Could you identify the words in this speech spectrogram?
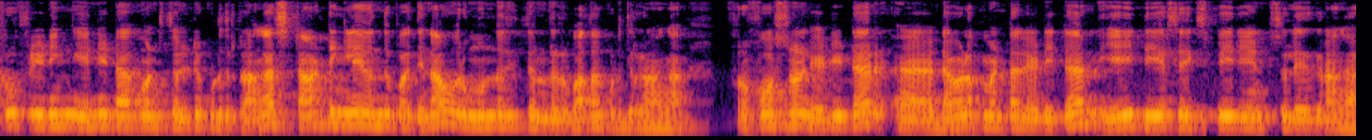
ப்ரூஃப் ரீடிங் எனி டாக்குமெண்ட்ஸ் சொல்லிட்டு கொடுத்துருக்காங்க ஸ்டார்டிங்லேயே வந்து பார்த்தீங்கன்னா ஒரு முந்நூற்றி தொண்ணூறு ரூபா தான் கொடுத்துருக்காங்க. Professional editor developmental editor eight years experience சொல்லியிருக்கிறாங்க.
